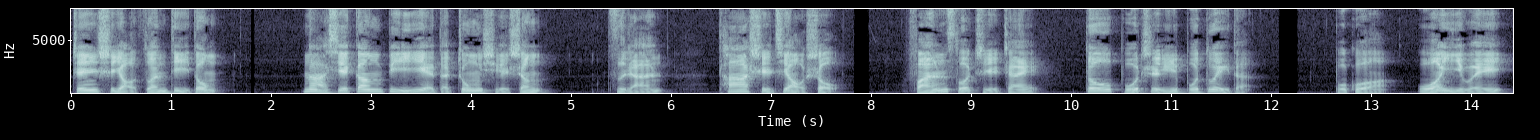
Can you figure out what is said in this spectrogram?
真是要钻地洞。那些刚毕业的中学生，自然他是教授，凡所指摘都不至于不对的。不过我以为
